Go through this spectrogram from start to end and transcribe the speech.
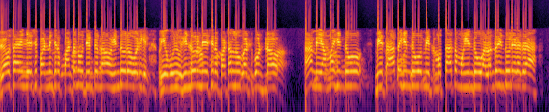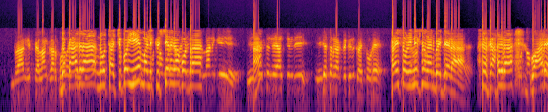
వ్యవసాయం చేసి పండించిన పంట నువ్వు తింటున్నావు. హిందువులు ఒడిగి హిందువులు నేసిన బట్టలు నువ్వు కట్టుకుంటున్నావు. మీ అమ్మ హిందువు మీ తాత హిందువు మీ ముత్తాత హిందువు వాళ్ళందరూ హిందువులే కదరా? నువ్వు కాదురా నువ్వు చచ్చిపోయి మళ్ళీ క్రిస్టియన్గా పుట్టరా? ఇంజక్షన్ కనిపెట్టింది క్రైస్తవుడే. క్రైస్తవుడు ఇంజక్షన్ కనిపెట్టాడా కాదురా వాడే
